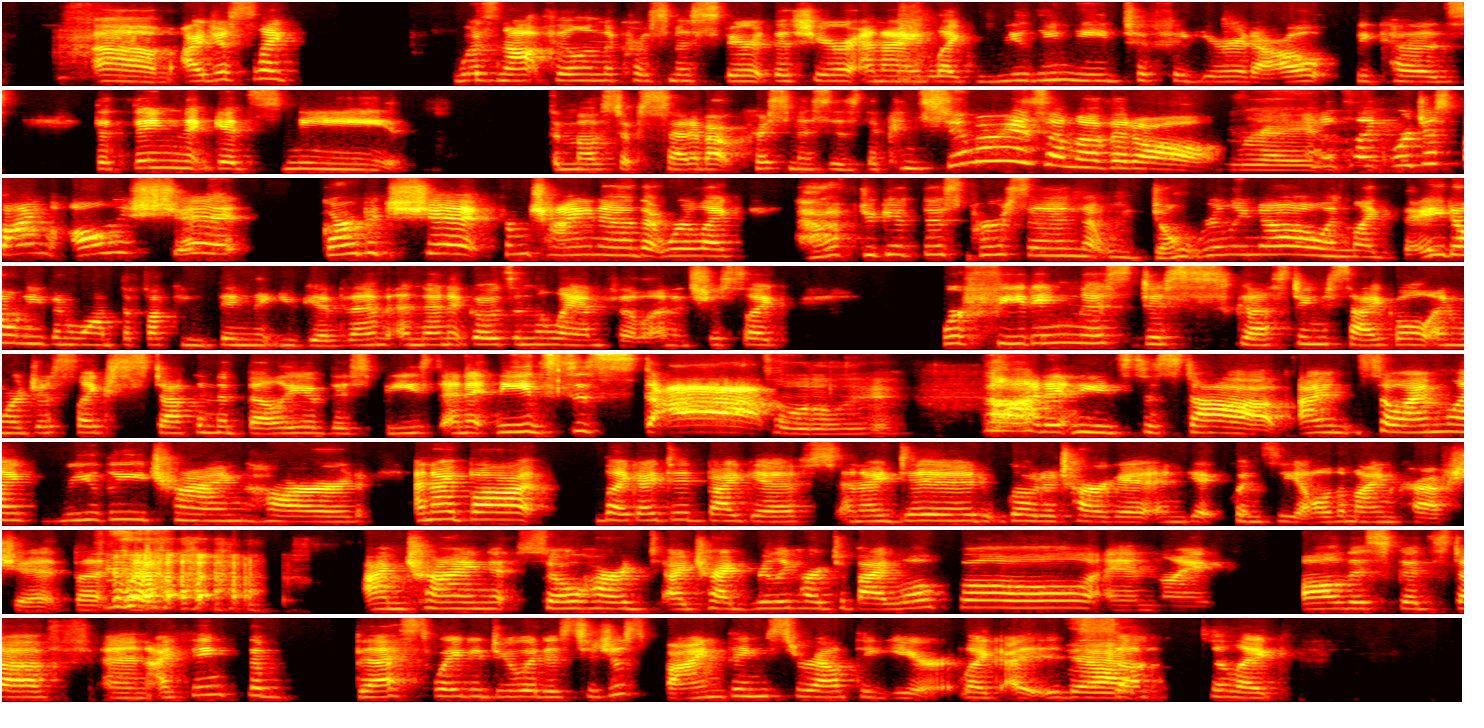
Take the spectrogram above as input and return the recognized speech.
Um, I just like was not feeling the Christmas spirit this year. And I like really need to figure it out because the thing that gets me the most upset about Christmas is the consumerism of it all. Right. And it's like we're just buying all this shit, garbage shit from China that we're like, have to get this person that we don't really know. And like they don't even want the fucking thing that you give them. And then it goes in the landfill. And it's just like, we're feeding this disgusting cycle and we're just like stuck in the belly of this beast and it needs to stop. Totally. God, it needs to stop. I'm so I'm like really trying hard. And I bought like I did buy gifts and I did go to Target and get Quincy all the Minecraft shit, but like, I'm trying so hard. I tried really hard to buy local and like all this good stuff. And I think the best way to do it is to just find things throughout the year. Like it yeah. sucks to like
